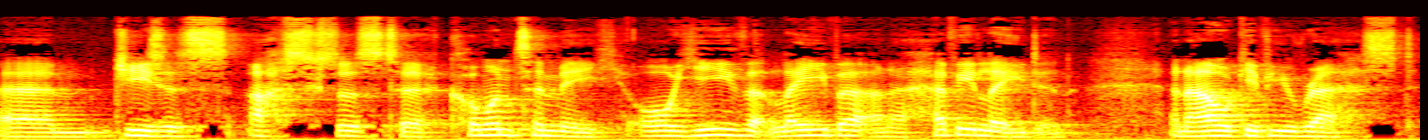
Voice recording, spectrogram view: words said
um, Jesus asks us to come unto me, all ye that labour and are heavy laden, and I will give you rest.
